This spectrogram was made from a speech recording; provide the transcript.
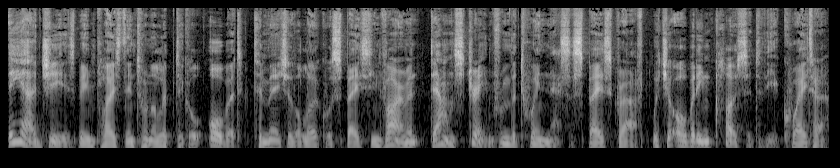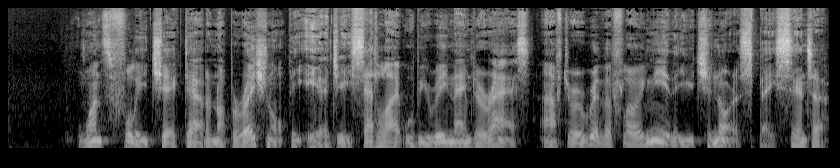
ERG has been placed into an elliptical orbit to measure the local space environment downstream from the twin NASA spacecraft, which are orbiting closer to the equator. Once fully checked out and operational, the ERG satellite will be renamed Arase after a river flowing near the Uchinoura Space Center.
